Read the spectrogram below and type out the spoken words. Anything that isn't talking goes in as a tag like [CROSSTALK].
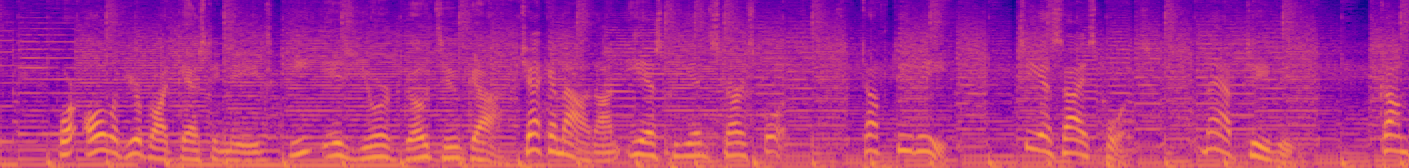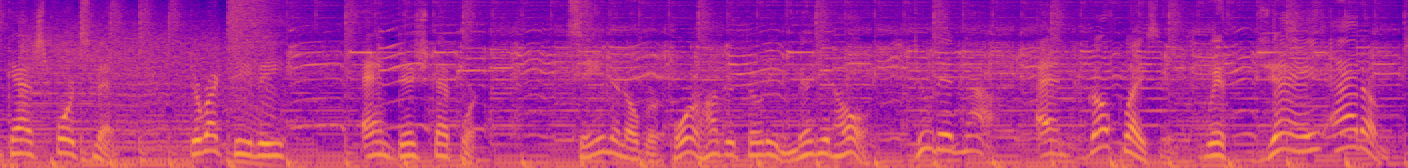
For all of your broadcasting needs, he is your go to guy. Check him out on ESPN Star Sports, Tough TV, CSI Sports, MAV TV, Comcast Sportsnet, DirecTV, and Dish Network. Seen in over 430 million homes. Tune in now and go places with Jay Adams.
